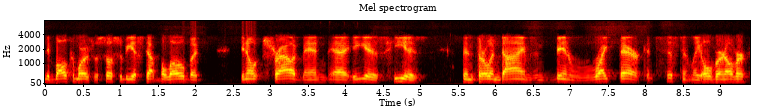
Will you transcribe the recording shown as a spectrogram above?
the Baltimore's was supposed to be a step below, but you know Stroud, man, uh, he is he has been throwing dimes and being right there consistently over and over.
